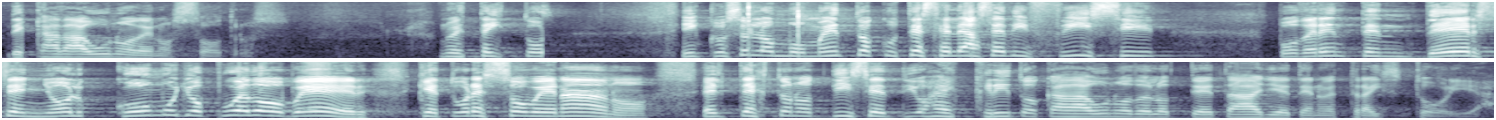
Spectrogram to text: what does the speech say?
de cada uno de nosotros. Nuestra historia Incluso en los momentos que a usted se le hace difícil poder entender, Señor, cómo yo puedo ver que tú eres soberano. El texto nos dice, Dios ha escrito cada uno de los detalles de nuestra historia.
